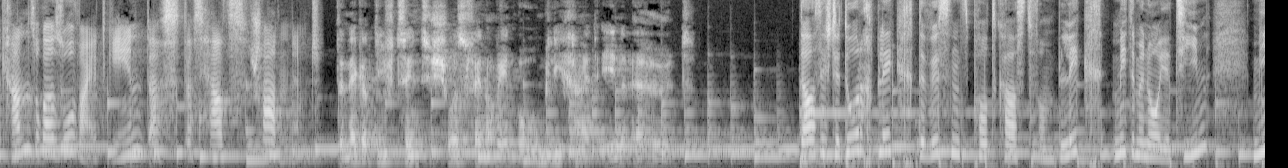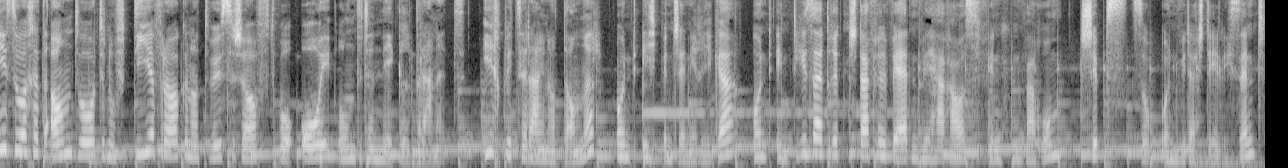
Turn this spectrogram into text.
kann sogar so weit gehen, dass das Herz Schaden nimmt. Der Negativzins ist schon ein Phänomen, das Ungleichheit eher erhöht. Das ist der Durchblick, der Wissenspodcast vom Blick mit einem neuen Team. Wir suchen Antworten auf die Fragen an die Wissenschaft, die euch unter den Nägeln brennen. Ich bin Seraina Tanner. Und ich bin Jenny Rieger. Und in dieser dritten Staffel werden wir herausfinden, warum Chips so unwiderstehlich sind.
